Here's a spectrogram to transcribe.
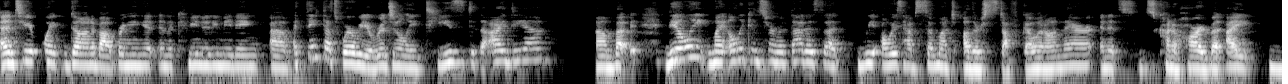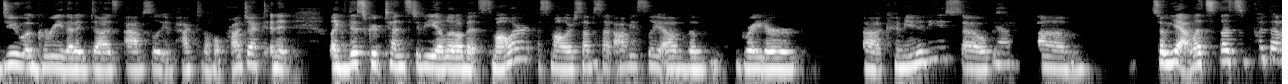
And to your point, Dawn, about bringing it in the community meeting, um, I think that's where we originally teased the idea. Um, but the only, my only concern with that is that we always have so much other stuff going on there and it's, it's kind of hard, but I do agree that it does absolutely impact the whole project. And it, like this group tends to be a little bit smaller, a smaller subset, obviously, of the greater uh, community. So, Yeah. um, so yeah, let's let's put that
